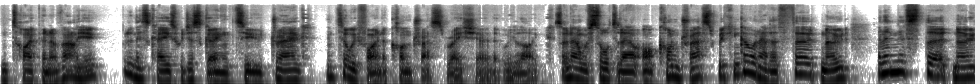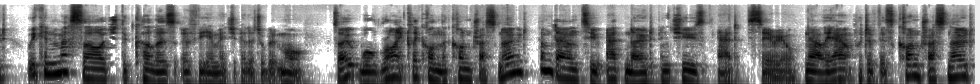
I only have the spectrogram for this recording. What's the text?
and type in a value. But in this case, we're just going to drag until we find a contrast ratio that we like. So now we've sorted out our contrast, we can go and add a third node. And in this third node, we can massage the colors of the image a little bit more. So we'll right click on the contrast node, come down to add node and choose add serial. Now the output of this contrast node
